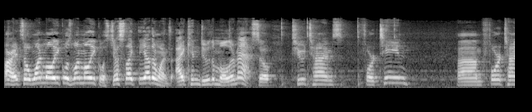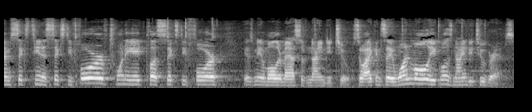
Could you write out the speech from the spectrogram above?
All right, so 1 mole equals 1 mole equals, just like the other ones. I can do the molar mass. So 2 times 14 Um, 4 times 16 is 64. 28 plus 64 gives me a molar mass of 92. So I can say 1 mole equals 92 grams.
